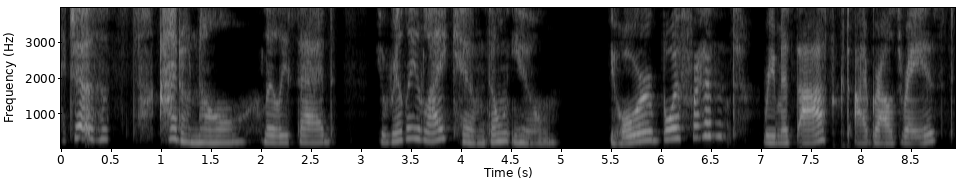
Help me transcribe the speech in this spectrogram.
I just, I don't know, Lily said. You really like him, don't you? Your boyfriend? Remus asked, eyebrows raised.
